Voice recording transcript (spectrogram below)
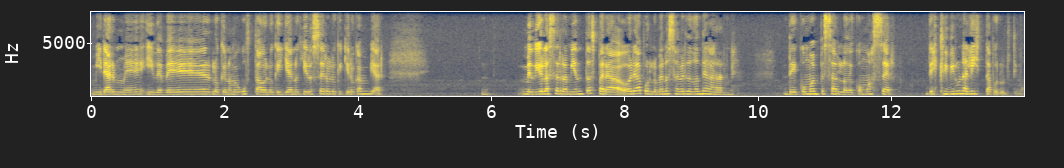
mirarme y de ver lo que no me gusta o lo que ya no quiero ser o lo que quiero cambiar, me dio las herramientas para ahora por lo menos saber de dónde agarrarme, de cómo empezarlo, de cómo hacer, de escribir una lista por último.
